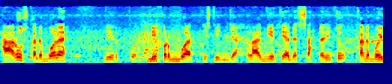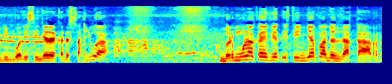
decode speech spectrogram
harus kada boleh di- diperbuat istinja. Lagi tiada sah dan itu kada boleh dibuat istinja dan kada sah juga. Bermula kaifiat istinja pada zakar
